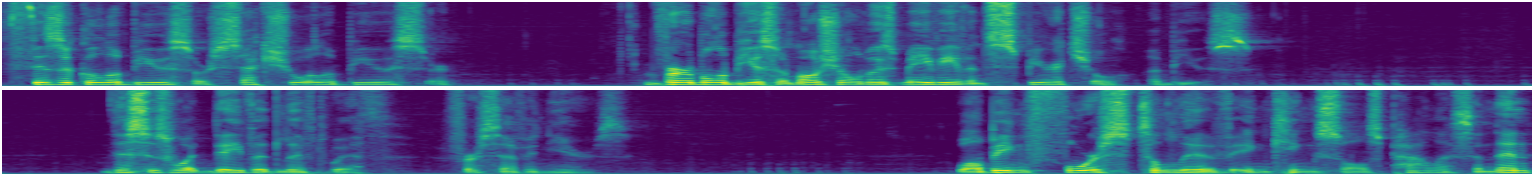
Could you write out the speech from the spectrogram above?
physical abuse or sexual abuse or verbal abuse, emotional abuse, maybe even spiritual abuse. This is what David lived with for seven years while being forced to live in King Saul's palace. And then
